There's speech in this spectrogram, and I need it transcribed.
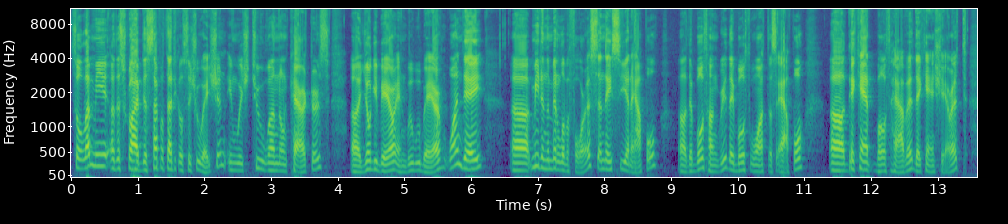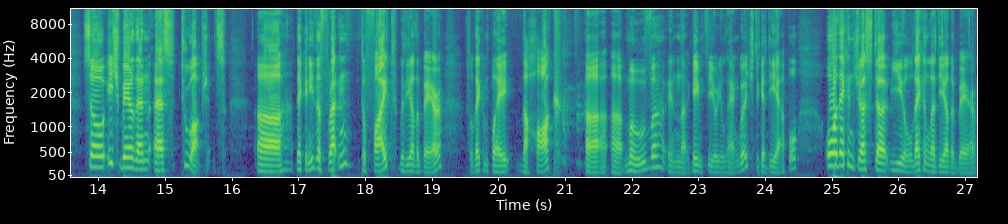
So let me uh, describe this hypothetical situation in which two well-known characters, uh, Yogi Bear and Boo Boo Bear, one day uh, meet in the middle of a forest and they see an apple. Uh, they're both hungry. They both want this apple. Uh, they can't both have it. They can't share it. So each bear then has two options. They can either threaten to fight with the other bear, so they can play the hawk move in game theory language to get the apple, or they can just uh, yield. They can let the other bear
